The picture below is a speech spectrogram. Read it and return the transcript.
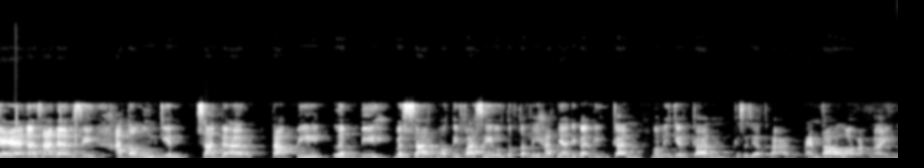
Kayaknya nggak sadar sih. Atau mungkin sadar tapi lebih besar motivasi untuk terlihatnya dibandingkan memikirkan kesejahteraan mental orang lain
